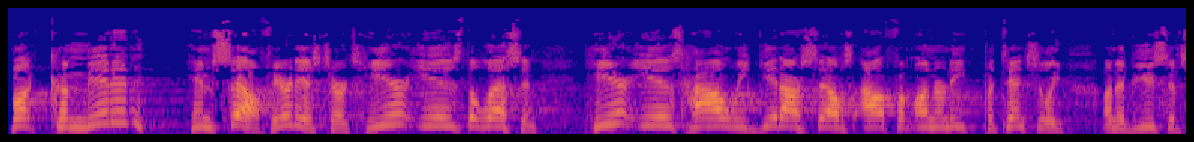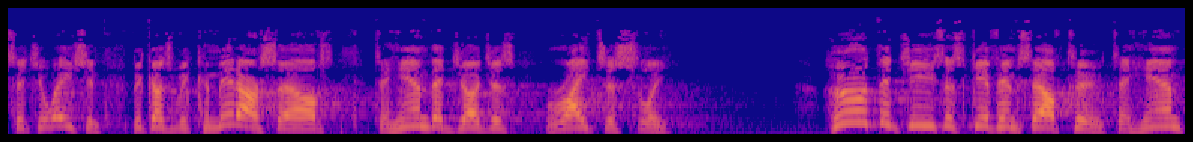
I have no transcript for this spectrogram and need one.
but committed himself. Here it is, church. Here is the lesson. Here is how we get ourselves out from underneath potentially an abusive situation because we commit ourselves to him that judges righteously. Who did Jesus give himself to? To him.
